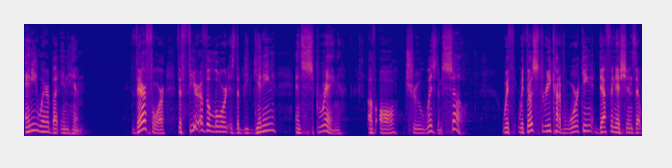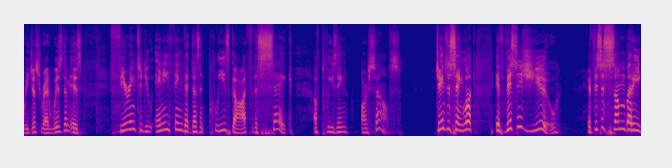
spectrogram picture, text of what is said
anywhere but in Him. Therefore, the fear of the Lord is the beginning and spring of all true wisdom. So, with, with those three kind of working definitions that we just read, wisdom is fearing to do anything that doesn't please God for the sake of pleasing ourselves. James is saying, look, if this is you, if this is somebody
